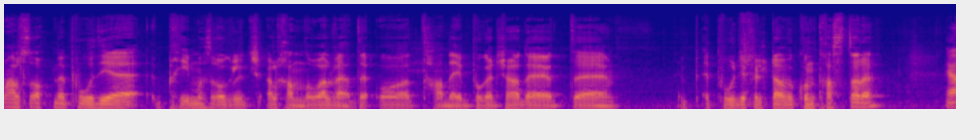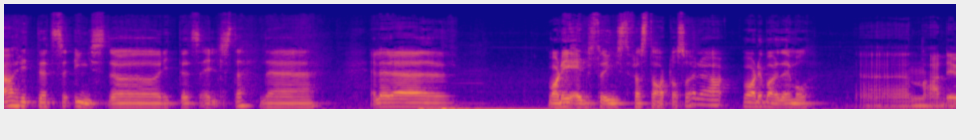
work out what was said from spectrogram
vi altså opp med podiet Primoz Roglic, Alejandro Valverde og Tadej Pogacar. Det er jo et, eh, et podie fullt av kontraster, det. Ja, rittets yngste og rittets eldste. Det Eller eh, Var de eldst og yngst fra start også, eller var de bare det i mål? Eh, nei, de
